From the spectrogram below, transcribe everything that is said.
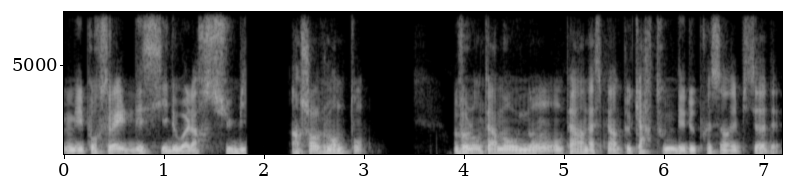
mais pour cela, il décide ou alors subit un changement de ton. Volontairement ou non, on perd un aspect un peu cartoon des deux précédents épisodes,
